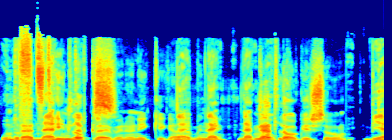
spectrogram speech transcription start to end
Und, Und da hat Tinder, Netflix? glaube ich, noch nicht gegeben. Da Net- Net- ich? Netlog ist so. Wie,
